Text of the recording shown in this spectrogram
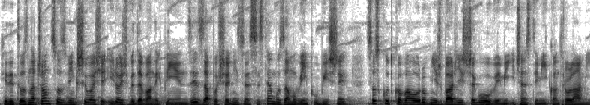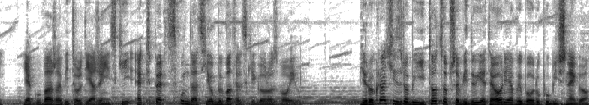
kiedy to znacząco zwiększyła się ilość wydawanych pieniędzy za pośrednictwem systemu zamówień publicznych, co skutkowało również bardziej szczegółowymi i częstymi kontrolami, jak uważa Witold Jarzyński, ekspert z Fundacji Obywatelskiego Rozwoju. Biurokraci zrobili to, co przewiduje teoria wyboru publicznego,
